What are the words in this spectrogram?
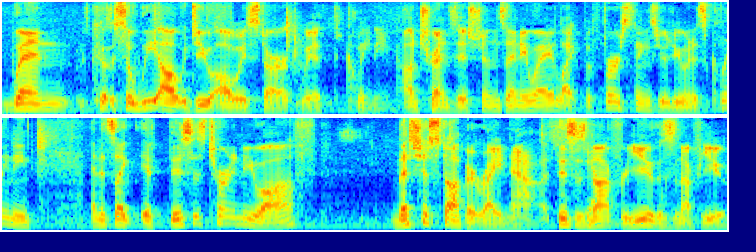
when so we all do always start with cleaning on transitions anyway. Like the first things you're doing is cleaning, and it's like if this is turning you off, let's just stop it right now. If this is Yep. not for you, this is not for you.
